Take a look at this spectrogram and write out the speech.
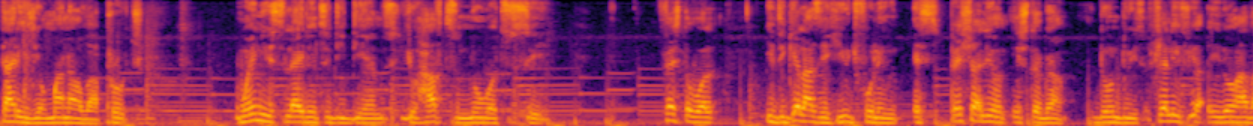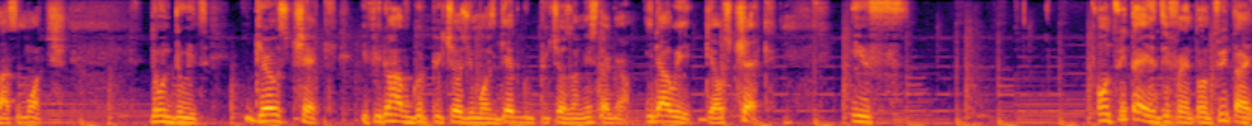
That is your manner of approach. When you slide into the DMs, you have to know what to say. First of all, if the girl has a huge following, especially on Instagram, don't do it. Especially if you, you don't have as much don't do it. Girls check. If you don't have good pictures, you must get good pictures on Instagram. Either way, girls check. If on Twitter is different. On Twitter,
